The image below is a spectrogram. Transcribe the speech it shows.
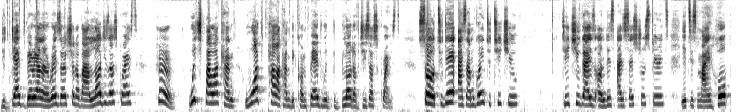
the death, burial, and resurrection of our Lord Jesus Christ. Hmm. Which power can, what power can be compared with the blood of Jesus Christ? So today, as I'm going to teach you, teach you guys on this ancestral spirits, it is my hope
